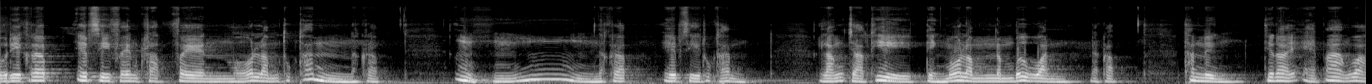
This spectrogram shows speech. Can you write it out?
วัสดีครับ FC แฟนคลับแฟนหมอลำทุกท่านนะครับ อือหือนะครับ FC ทุกท่าน หลังจากที่ติ่งหมอลำนัมเบอร์วันนะครับ ท่านหนึ่งที่ได้แอบอ้างว่า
